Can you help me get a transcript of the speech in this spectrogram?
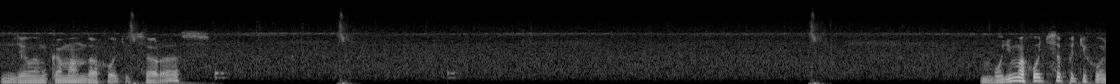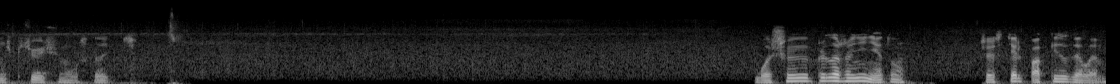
Делаем команду охотиться. Раз. Будем охотиться потихонечку. Что еще могу сказать? Больше предложений нету. Шерсть альпаки сделаем.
